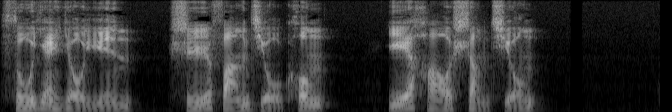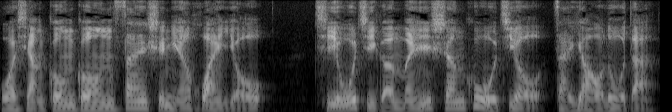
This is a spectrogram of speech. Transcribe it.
俗谚有云：‘十房九空，也好省穷。’”我想，公公三十年宦游，岂无几个门生故旧在要路的？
